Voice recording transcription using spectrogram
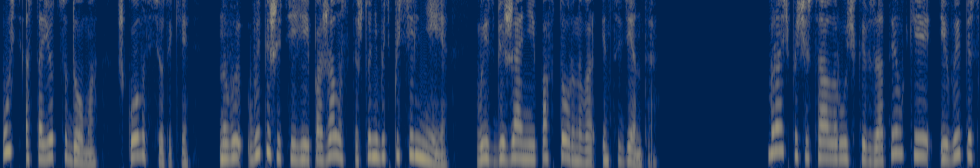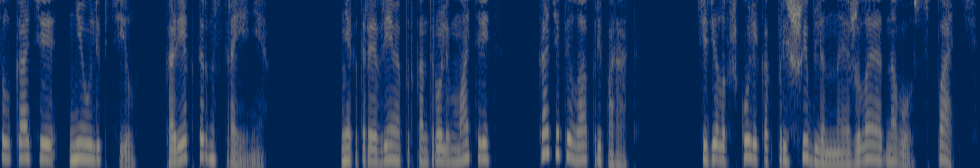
Пусть остается дома. Школа все-таки. Но вы выпишите ей, пожалуйста, что-нибудь посильнее, во избежание повторного инцидента». Врач почесал ручкой в затылке и выписал Кате неулептил, корректор настроения. Некоторое время под контролем матери Катя пила препарат. Сидела в школе как пришибленная, желая одного — спать.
